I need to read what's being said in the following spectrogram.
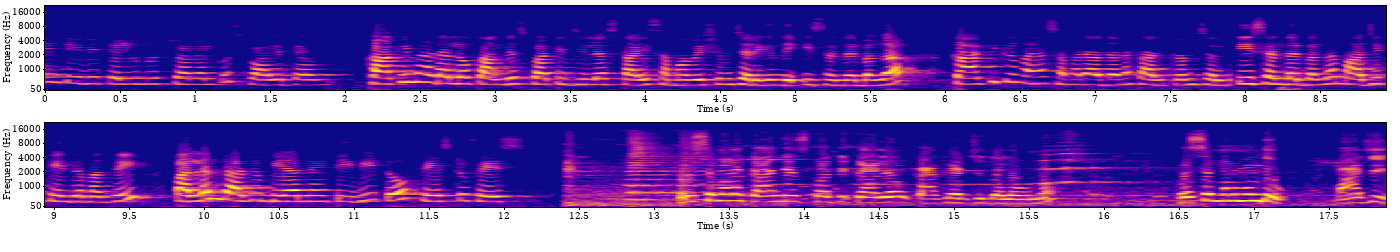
నైన్ టీవీ తెలుగు న్యూస్ ఛానల్కు స్వాగతం. కాకినాడలో కాంగ్రెస్ పార్టీ జిల్లా స్థాయి సమావేశం జరిగింది. ఈ సందర్భంగా కార్తీక వన సమరాధన కార్యక్రమం జరిగింది. ఈ సందర్భంగా మాజీ కేంద్ర మంత్రి పల్లం రాజు బిఆర్ నైన్ టీవీతో ఫేస్ టు ఫేస్. ప్రస్తుతం మనం కాంగ్రెస్ పార్టీ కార్యాలయం కాకినాడ జిల్లాలో ఉన్నాం. ప్రస్తుతం మన ముందు మాజీ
